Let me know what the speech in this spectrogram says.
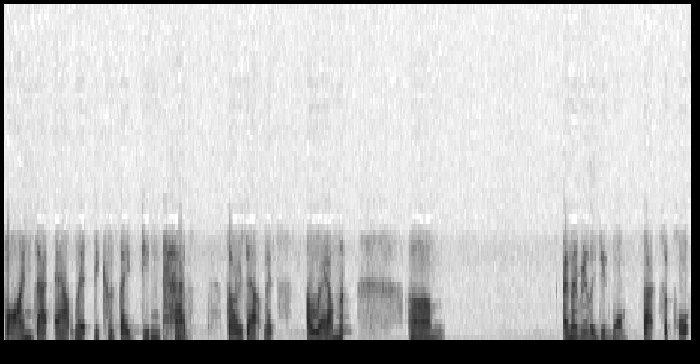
find that outlet because they didn't have those outlets around them. Um, and they really did want that support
